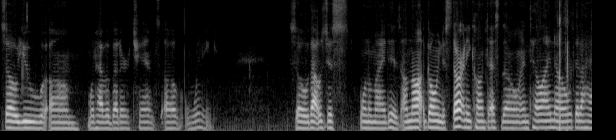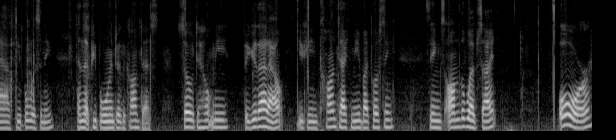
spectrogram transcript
so you um, would have a better chance of winning. So that was just one of my ideas. I'm not going to start any contest though until I know that I have people listening and that people will enter the contest. So to help me figure that out, you can contact me by posting things on the website or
